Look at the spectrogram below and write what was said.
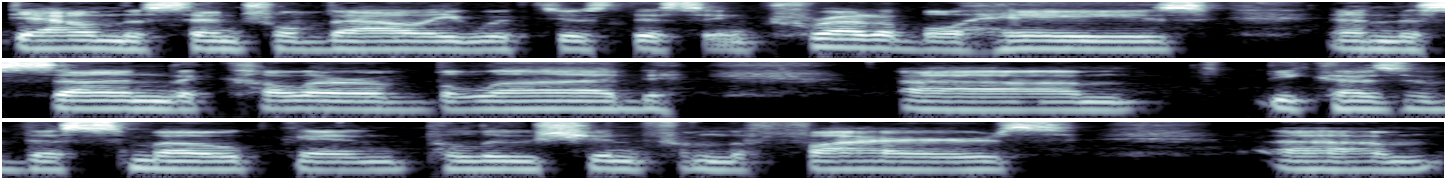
down the Central Valley with just this incredible haze and the sun, the color of blood, um, because of the smoke and pollution from the fires. Um,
